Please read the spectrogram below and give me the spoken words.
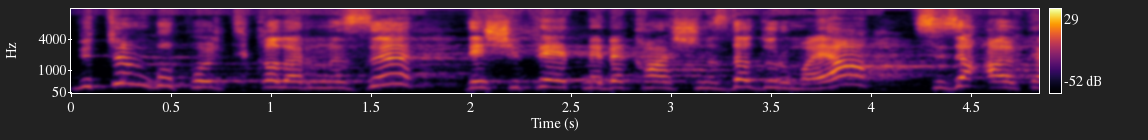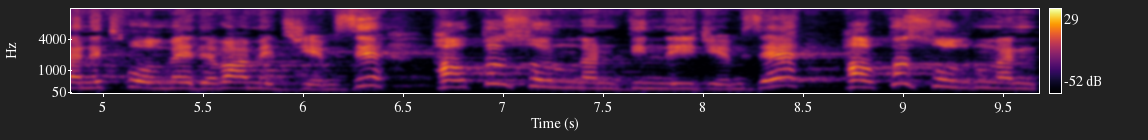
bütün bu politikalarınızı deşifre etme ve karşınızda durmaya, size alternatif olmaya devam edeceğimizi, halkın sorunlarını dinleyeceğimize, halkın sorunlarını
